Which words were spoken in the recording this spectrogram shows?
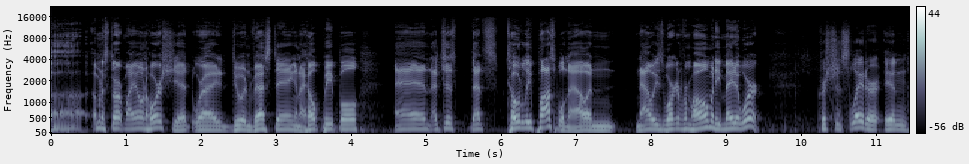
Uh, I'm gonna start my own horse shit where I do investing and I help people, and that's just that's totally possible now. And now he's working from home and he made it work. Christian Slater in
